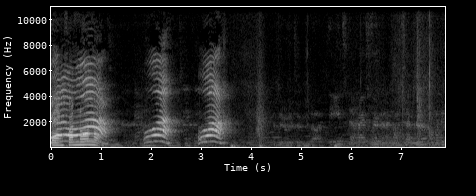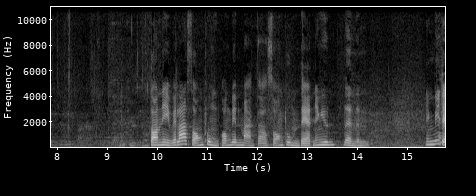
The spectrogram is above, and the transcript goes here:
แปลงฟันนอนอะ ตอนนี้เวลาสองทุ่มของเดนมาร์กจ้ะสองทุ่มแดดยังอยู่แดดยังมีแด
